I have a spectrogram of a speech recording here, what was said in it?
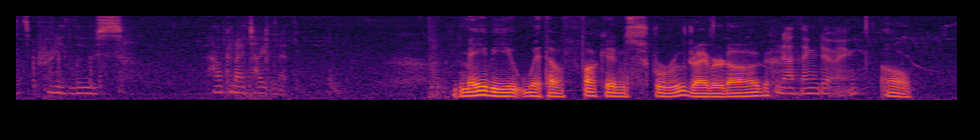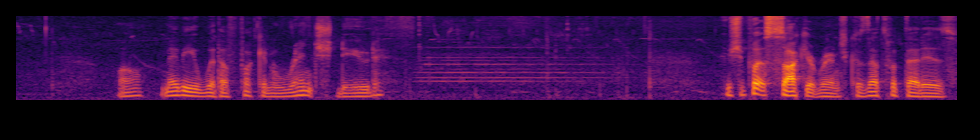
It's pretty loose. How can I tighten it? Maybe with a fucking screwdriver, dog. Nothing doing. Oh. Well, maybe with a fucking wrench, dude. You should put a socket wrench, because that's what that is.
